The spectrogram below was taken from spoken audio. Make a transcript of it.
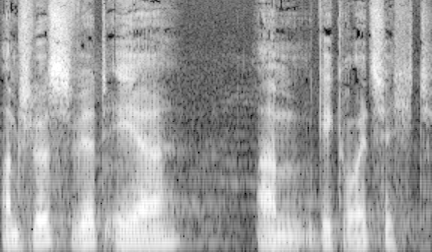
am Schluss wird er ähm, gekreuzigt.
